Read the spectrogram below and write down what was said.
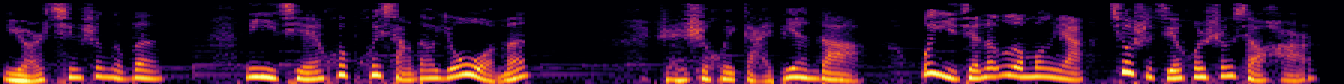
女儿轻声地问：“你以前会不会想到有我们？”人是会改变的。我以前的噩梦呀，就是结婚生小孩。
